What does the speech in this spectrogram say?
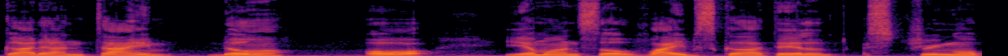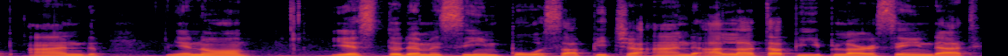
God and time. Don't oh yeah man so Vybz Kartel string up and you know yesterday me see him post a picture and a lot of people are saying that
